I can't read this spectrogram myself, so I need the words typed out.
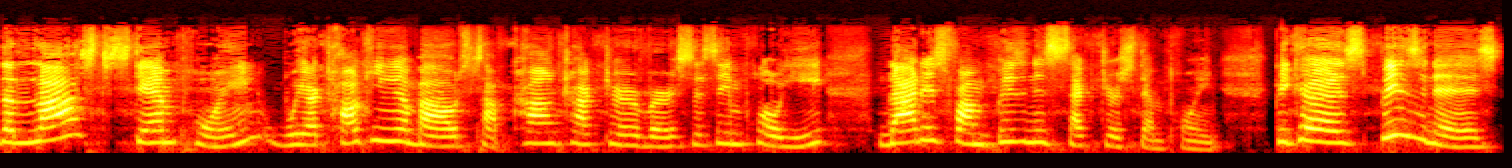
the last standpoint, we are talking about subcontractor versus employee. That is from business sector standpoint because business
